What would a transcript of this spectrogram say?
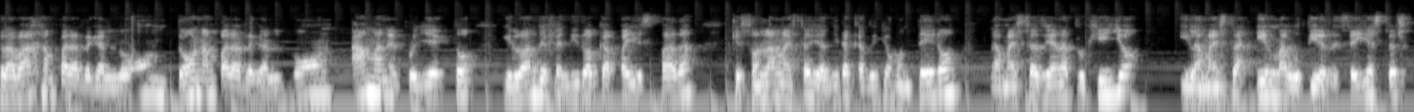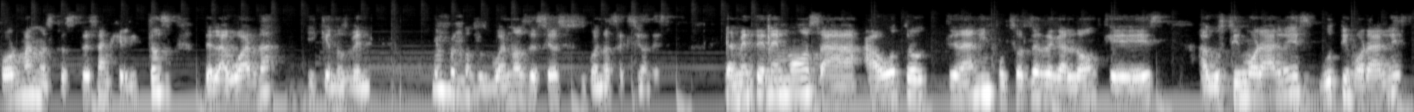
trabajan para regalón, donan para regalón, aman el proyecto y lo han defendido a capa y espada, que son la maestra Yadira Carrillo Montero, la maestra Adriana Trujillo y la maestra Irma Gutiérrez. Ellas tres forman nuestros tres angelitos de la guarda y que nos ven siempre con sus buenos deseos y sus buenas acciones. También tenemos a, otro gran impulsor de regalón que es Agustín Morales, Guti Morales,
